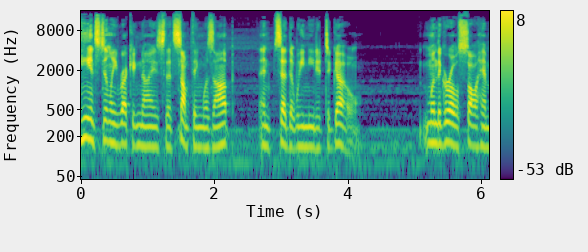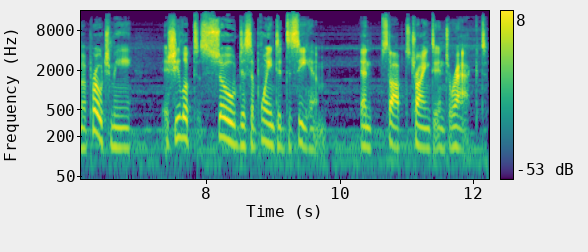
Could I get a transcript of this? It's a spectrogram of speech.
He instantly recognized that something was up and said that we needed to go. When the girl saw him approach me, she looked so disappointed to see him and stopped trying to interact.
